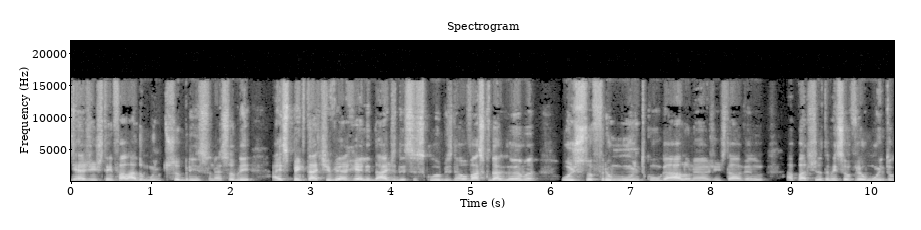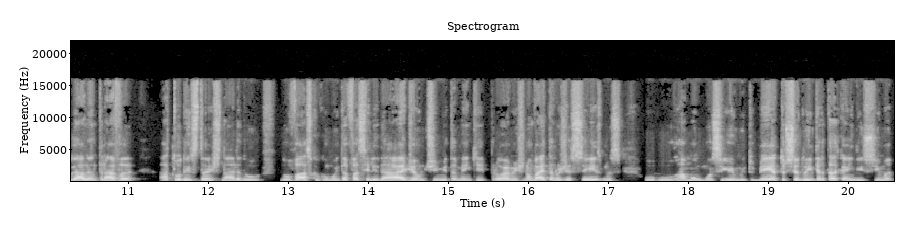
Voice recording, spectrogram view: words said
E a gente tem falado muito sobre isso, né? Sobre a expectativa e a realidade desses clubes, né? O Vasco da Gama hoje sofreu muito com o Galo, né? A gente estava vendo a partida também sofreu muito. O Galo entrava a todo instante na área do, do Vasco com muita facilidade. É um time também que provavelmente não vai estar no G6, mas o, o Ramon conseguiu muito bem. A torcida do Inter está caindo em cima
